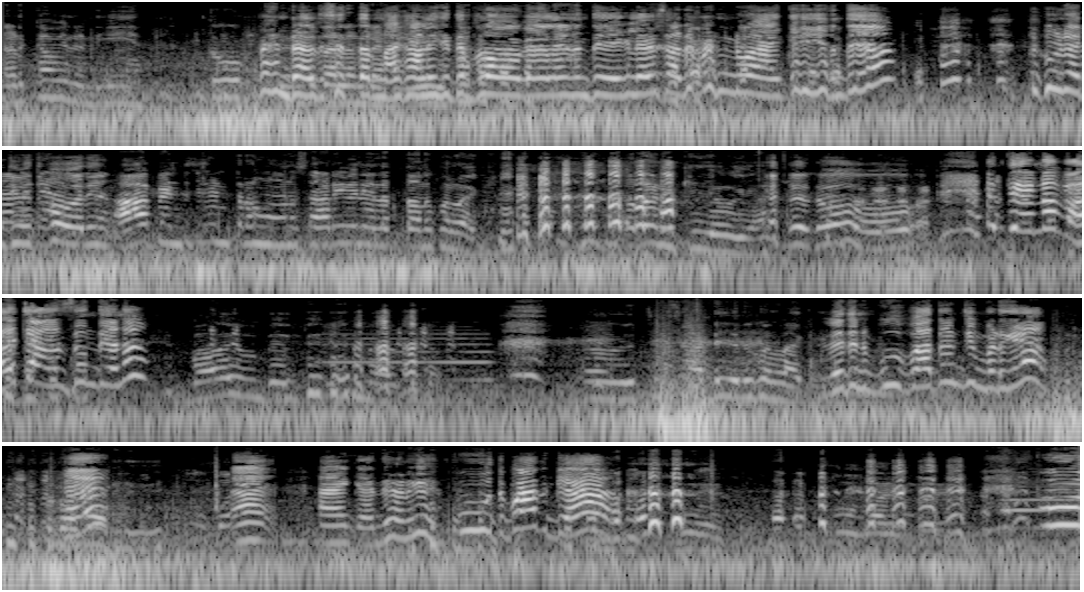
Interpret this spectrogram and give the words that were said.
ਸੜਕਾਂ ਵੀ ਲੰਡੀਆਂ ਆ। ਤੂੰ ਪਿੰਡ ਵਾਲੇ ਸਿੱਤਰ ਨਾ ਖਾਣੀ ਕਿਤੇ ਵਲੌਗ ਵਾਲਿਆਂ ਨੇ ਦੇਖ ਲਿਆ ਸਾਡੇ ਪਿੰਡ ਨੂੰ ਐ ਕਹੀ ਜਾਂਦੇ ਆ। ਤੂੰ ਨਾ ਜੂਤ ਦੀ। ਆਹ ਪਿੰਡ 'ਚ ਐਂਟਰ ਹੋਣ ਸਾਰੀ ਮੇਰੇ ਲੱਤਾਂ ਦੁਖਣ ਲੱਗ ਗਈਆਂ। ਪਤਾ ਨਹੀਂ ਕੀ ਹੋ ਗਿਆ। ਤੇਰੇ ਨਾਲ ਬਾਲੇ ਚਾਂਸ ਹੁੰਦੇ ਆ ਨਾ। ਬਾਹਲੇ ਹੁੰਦੇ ਸੀ। ਸਾਡੇ ਜਦੋਂ ਲੱਗ ਵੇ ਤੈਨੂੰ ਨੂੰ ਚਿੰਬੜ ਗਿਆ? ਹੈ? ਗਏ ਐ ਐ ਕਹਿੰਦੇ ਹੋਣਗੇ ਭੂਤ ਬਾਤ ਗਿਆ। ਭੂਤ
